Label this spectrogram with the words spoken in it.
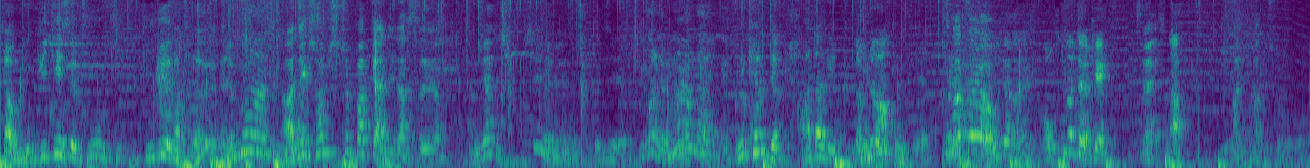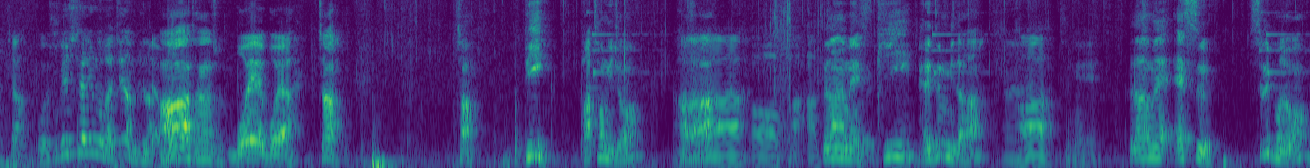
자, 뭐 BTS 두두 개를 다 찾아야 돼. 아직 30초밖에 안 지났어요. 남자한테 쉽지. 그지? 이건 웬만한 거 하는 게. 그렇게 해도 내가 바닥에 남자. 끝났어요. 어 끝났대. 오케이 네. 아. 마지막 초. 자두 보여줘. 개씩 찾은 거 맞지 남준아? 자, 아 당연하죠. 뭐해 뭐야? 자, 자 B bottom이죠. 바닥. 아, 어, 바, 아, 그 다음에 B bed입니다. 아 두 개. 그 다음에 S 슬리퍼죠.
